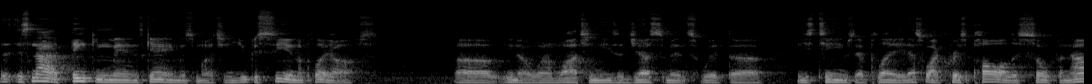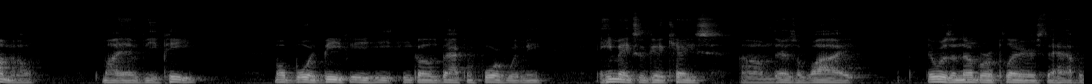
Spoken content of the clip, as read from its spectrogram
It's not a thinking man's game as much, and you can see in the playoffs. Uh, you know, when I'm watching these adjustments with uh, these teams that play, that's why Chris Paul is so phenomenal, my MVP. My boy Beef, he he he goes back and forth with me, and he makes a good case. Um, there's a wide, there was a number of players that have a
